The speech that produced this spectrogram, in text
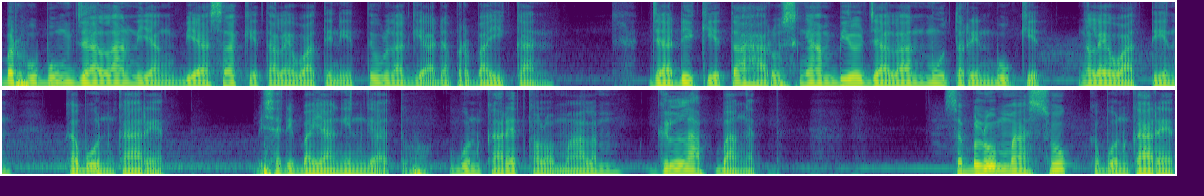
Berhubung jalan yang biasa kita lewatin itu lagi ada perbaikan. Jadi kita harus ngambil jalan muterin bukit, ngelewatin kebun karet. Bisa dibayangin gak tuh, kebun karet kalau malam gelap banget. Sebelum masuk kebun karet,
